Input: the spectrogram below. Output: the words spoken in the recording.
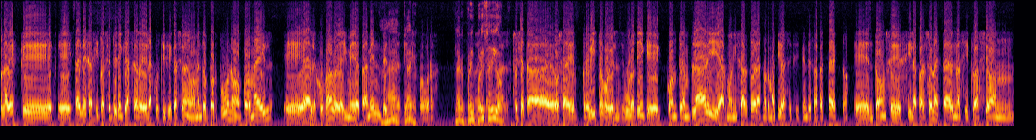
Una vez que eh, está en esa situación tiene que hacer eh, la justificación en el momento oportuno por mail eh, al juzgado y ahí inmediatamente ah, se la tiene por... Claro, por, eso digo... Eso ya está o sea, previsto porque uno tiene que contemplar y armonizar todas las normativas existentes al respecto. entonces, si la persona está en una situación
